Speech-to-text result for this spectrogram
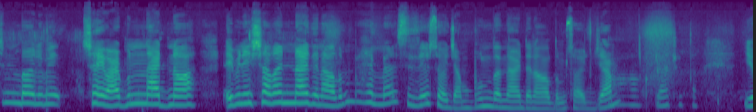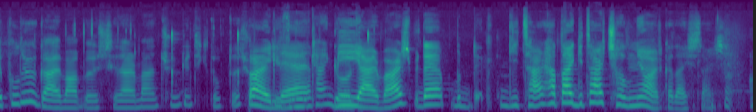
Şimdi böyle bir şey var. Bunu nereden al? Evin eşyalarını nereden aldım? Hemen sizlere söyleyeceğim. Bunu da nereden aldım söyleyeceğim. Aa, gerçekten. Yapılıyor galiba böyle şeyler. Ben çünkü TikTok'ta çok Böyle gezinirken bir gördüm. yer var. Bir de burada gitar. Hatta gitar çalınıyor arkadaşlar. Aa,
